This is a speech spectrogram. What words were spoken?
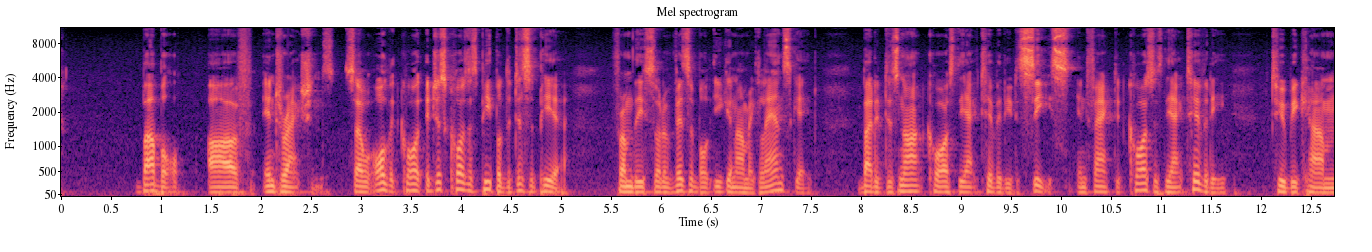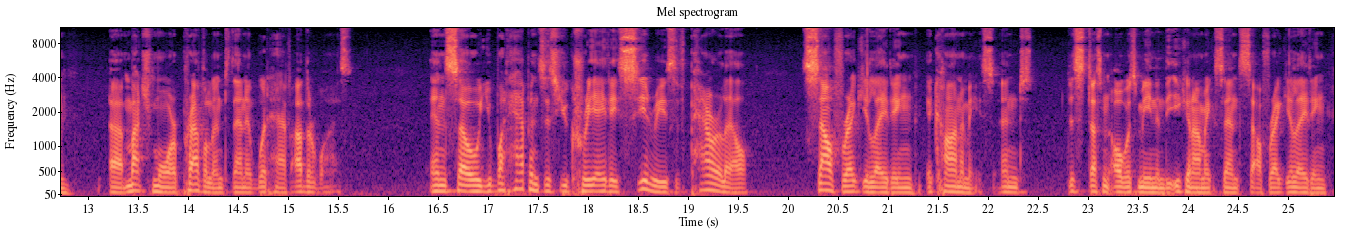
bubble of interactions. So all that it just causes people to disappear from the sort of visible economic landscape, but it does not cause the activity to cease. In fact, it causes the activity to become uh, much more prevalent than it would have otherwise. And so, you, what happens is you create a series of parallel self regulating economies. And this doesn't always mean, in the economic sense, self regulating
